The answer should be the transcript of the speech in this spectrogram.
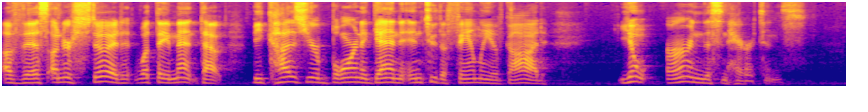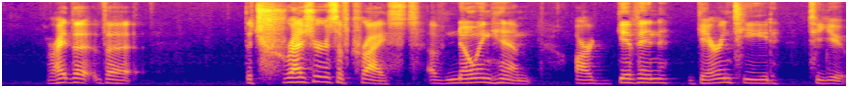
of this understood what they meant that because you're born again into the family of God, you don't earn this inheritance. Right? The, the, the treasures of Christ, of knowing Him, are given, guaranteed to you.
